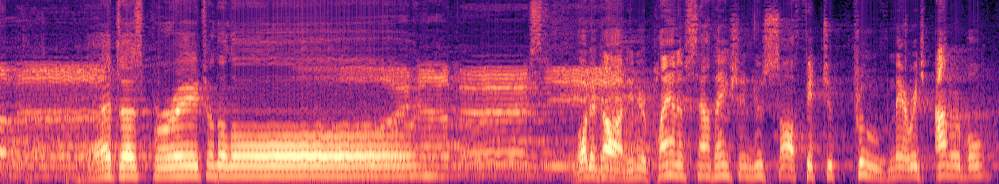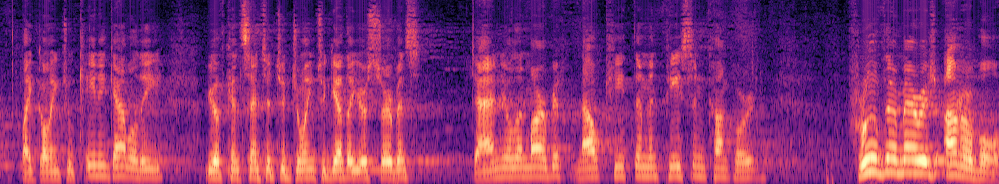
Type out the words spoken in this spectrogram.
Amen. Let us pray to the Lord. Have mercy. Lord of God, in your plan of salvation, you saw fit to prove marriage honorable by going to Cana in Galilee. You have consented to join together your servants, Daniel and Margaret. Now keep them in peace and concord. Prove their marriage honorable.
